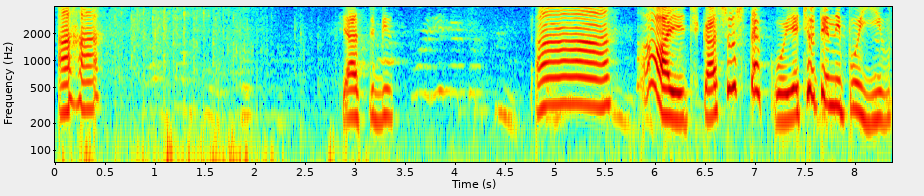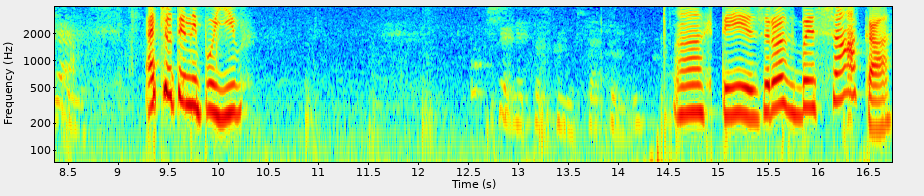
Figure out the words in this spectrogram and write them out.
Ага. Зараз тобі. А, Аєчка, що ж таке? Чого ти не поїв? А чого ти не поїв? Ах ти ж, розбишака.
